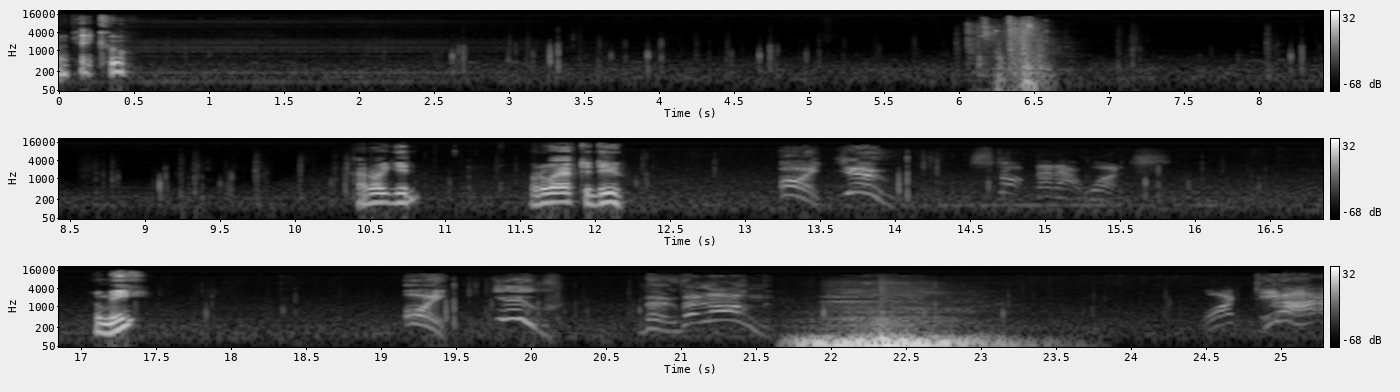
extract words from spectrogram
Okay, cool. How do I get what do I have to do? Oi, you! Stop that at once! Who me? Oi, you! Move along! What? Eva!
